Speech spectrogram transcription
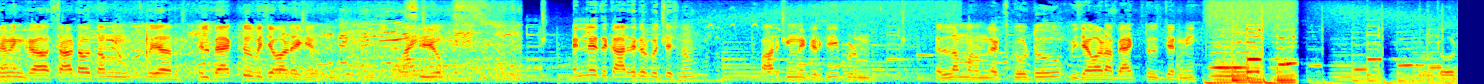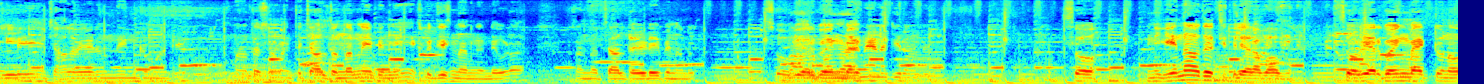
మేము ఇంకా స్టార్ట్ అవుతాం. We're will back to Vijayawada again you final అయితే కార్ దగ్గరకు వచ్చేసినాం. పార్కింగ్ దగ్గరికి. ఇప్పుడు వెళ్దాం మనం let's go to Vijayawada back to journey totally చాలా వేడి ఉంది ఇంకా మాకి. మన దర్శనం అయితే చాలా తొందరనే అయిపోయింది. ఎక్స్పెక్ట్ చేసిన దానికంటే కూడా అందరు చాలా టైర్డ్ అయిపోయినారు. So we're going back so నీకేం అవుతుంది వచ్చింది లేరా బాబు. So we're going back to now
